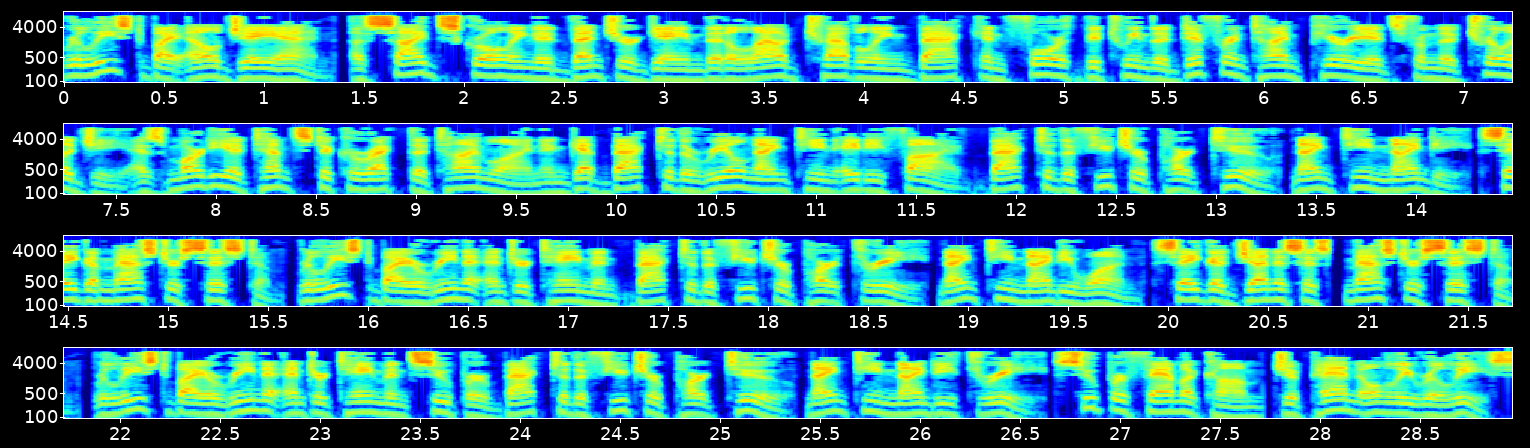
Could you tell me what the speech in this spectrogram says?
released by LJN, a side-scrolling adventure game that allowed traveling back and forth between the different time periods from the trilogy as Marty attempts to correct the timeline and get back to the real 1985 Back to the Future Part 2 1990 Sega Master System, released by Arena Entertainment Back to the Future Future Part 3 1991 Sega Genesis – Master System, released by Arena Entertainment Super Back to the Future Part 2 1993 Super Famicom Japan-only release,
